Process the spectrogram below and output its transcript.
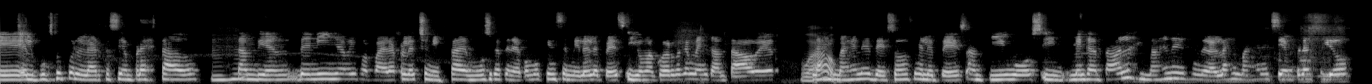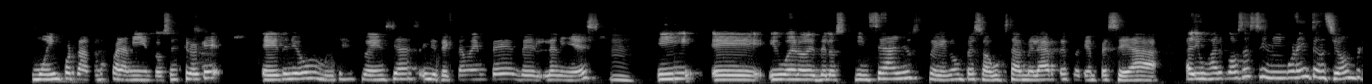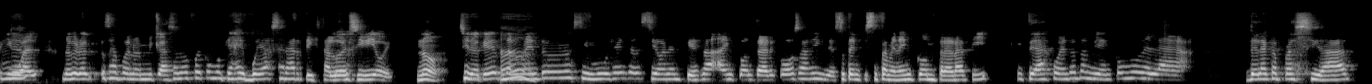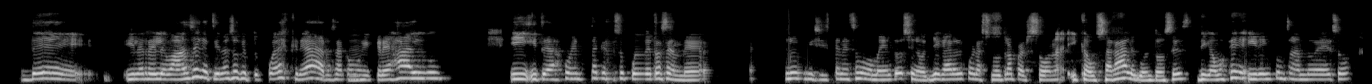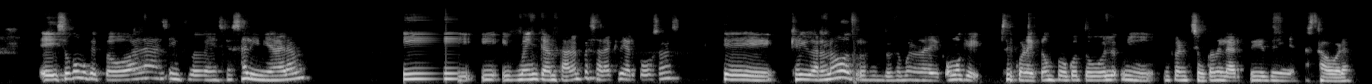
eh, el gusto por el arte siempre ha estado. También de niña mi papá era coleccionista de música, tenía como 15.000 LPs y yo me acuerdo que me encantaba ver las imágenes de esos LPs antiguos y me encantaban las imágenes, en general las imágenes siempre han sido muy importantes para mí, entonces creo que he tenido muchas influencias indirectamente de la niñez. Mm. Y, eh, y, bueno, desde los 15 años fue que empezó a gustarme el arte, fue que empecé a, a dibujar cosas sin ninguna intención, porque igual, no creo, o sea, bueno, en mi caso no fue como que, Ay, voy a ser artista, lo decidí hoy. No, sino que ah. realmente uno sin mucha intención empieza a encontrar cosas y de eso te empieza también a encontrar a ti y te das cuenta también como de la, de la capacidad de, y la relevancia que tiene eso que tú puedes crear, o sea, como que creas algo y, y te das cuenta que eso puede trascender lo que hiciste en ese momento, sino llegar al corazón de otra persona y causar algo. Entonces, digamos que ir encontrando eso e hizo como que todas las influencias se alinearan y, y, me encantaba empezar a crear cosas que, que, ayudaran a otros. Entonces, bueno, ahí como que se conecta un poco todo mi, mi, conexión con el arte de hasta ahora.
